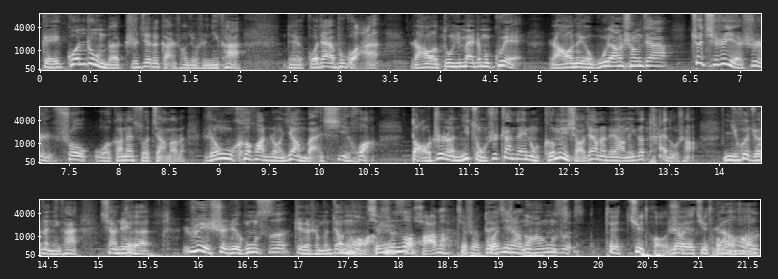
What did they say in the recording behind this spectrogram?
给观众的直接的感受就是，你看那个国家也不管，然后东西卖这么贵，然后那个无良商家，这其实也是说我刚才所讲到的人物刻画这种样板细化，导致了你总是站在一种革命小将的这样的一个态度上，你会觉得，你看像这个瑞士这个公司，这个什么叫诺瓦，嗯其实是诺华嘛，就是国际上诺华公司。对巨头药业巨头然后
